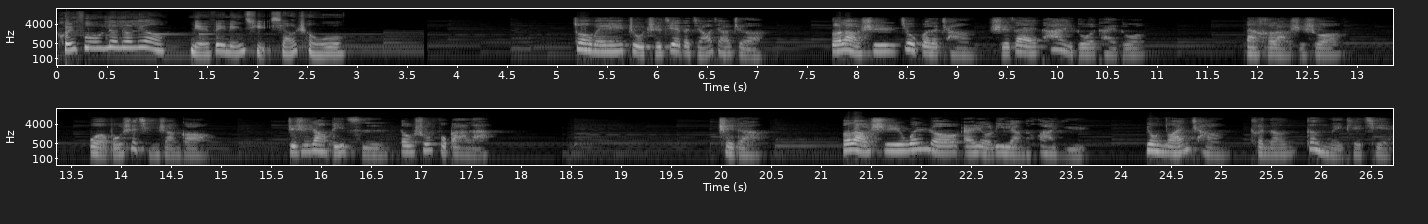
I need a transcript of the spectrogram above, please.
回复“六六六”免费领取小宠物。作为主持界的佼佼者，何老师救过的场实在太多太多。但何老师说：“我不是情商高，只是让彼此都舒服罢了。”是的，何老师温柔而有力量的话语，用暖场可能更为贴切。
